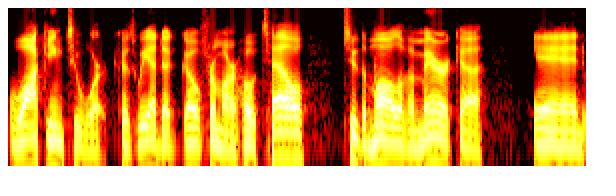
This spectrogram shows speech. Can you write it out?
walking to work because we had to go from our hotel to the Mall of America, and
